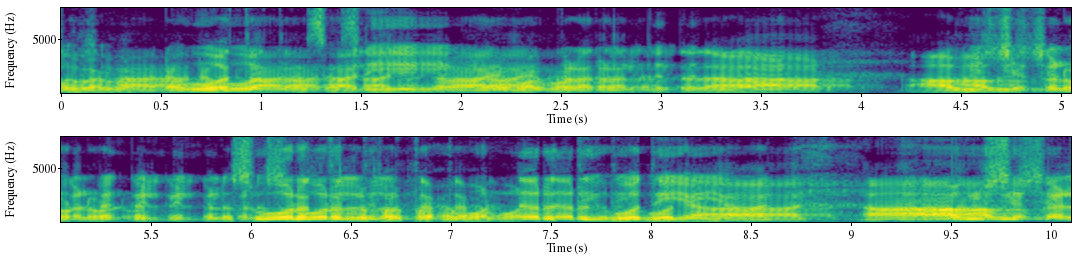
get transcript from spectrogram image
സുബ്ഹാനഹു വ തആല നൽകുന്നതാണ്. ആവശ്യങ്ങളുണ്ടെങ്കിൽ നിങ്ങൾ സൂറത്തുൽ ഫത്ഹ് മുൻനിർത്തി ഓതിയാൽ ആ ആവശ്യങ്ങൾ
